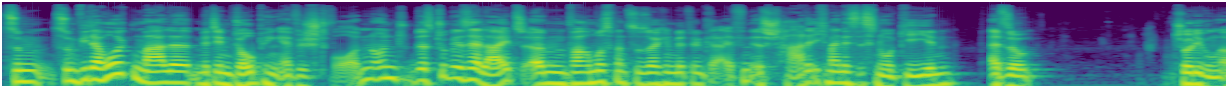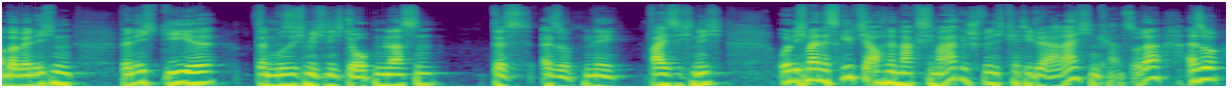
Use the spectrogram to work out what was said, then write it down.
zum, zum wiederholten Male mit dem Doping erwischt worden. Und das tut mir sehr leid. Ähm, warum muss man zu solchen Mitteln greifen? Ist schade. Ich meine, es ist nur Gehen. Also, Entschuldigung, aber wenn ich, wenn ich gehe, dann muss ich mich nicht dopen lassen. Das, also, nee, weiß ich nicht. Und ich meine, es gibt ja auch eine Maximalgeschwindigkeit, die du erreichen kannst, oder? Also,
